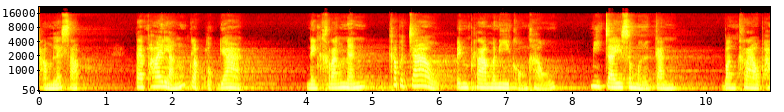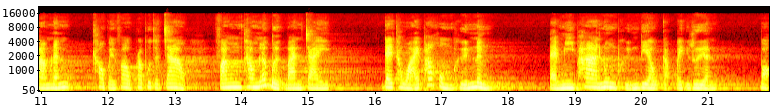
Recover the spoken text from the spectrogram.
ธรรมและทรัพย์ แต่ภายหลังกลับตกยาก ในครั้งนั้น ข้าพเจ้าเป็นพรามณีของเขา มีใจเสมอกัน บางคราวพรามนั้นเข้าไปเฝ้าพระพุทธเจ้า ฟังธรรมและเบิกบานใจ ได้ถวายผ้าห่มผืนหนึ่ง แต่มีผ้านุ่งผืนเดียวกลับไปเรือน บอก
